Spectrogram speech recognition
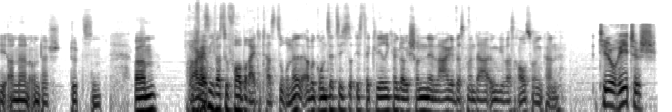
die anderen unterstützen. Ähm, Ich weiß nicht, was du vorbereitet hast, so, ne? Aber grundsätzlich ist der Kleriker, glaube ich, schon in der Lage, dass man da irgendwie was rausholen kann. Theoretisch.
